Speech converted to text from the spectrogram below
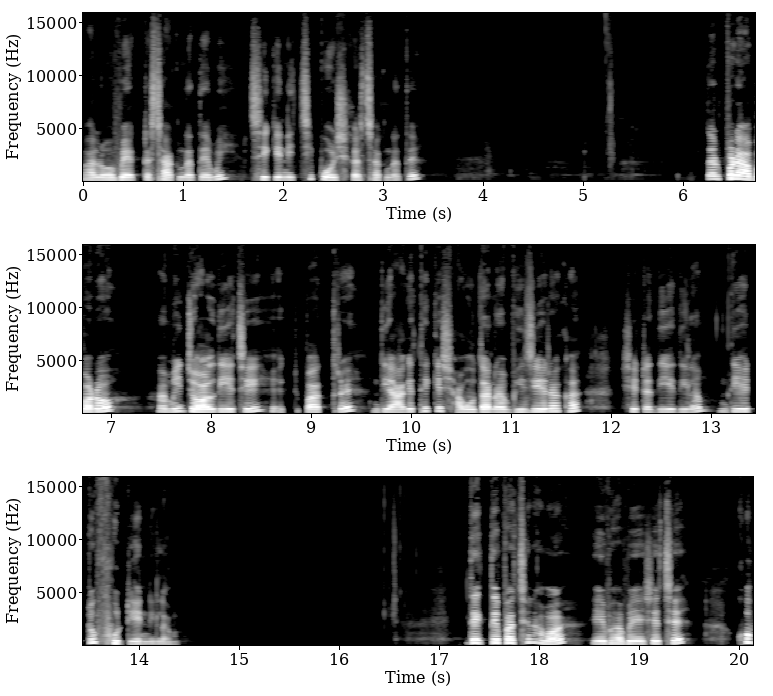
ভালোভাবে একটা ছাকনাতে আমি ছেঁকে নিচ্ছি, পরিষ্কার ছাকনাতে। তারপরে আবারও আমি জল দিয়েছি একটি পাত্রে। দিয়ে আগে থেকে সাবুদানা ভিজিয়ে রাখা সেটা দিয়ে দিলাম। দিয়ে একটু ফুটিয়ে নিলাম। দেখতে পাচ্ছেন আমার এইভাবে এসেছে। খুব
